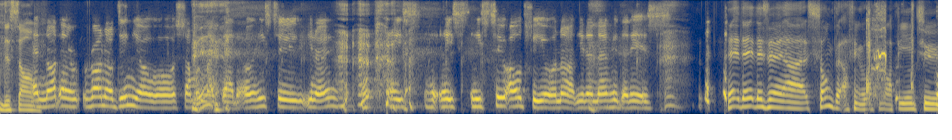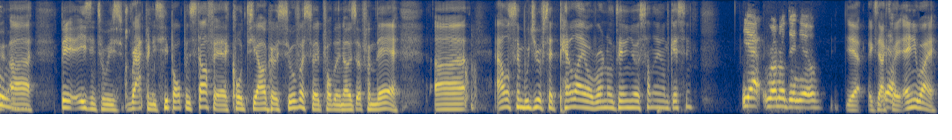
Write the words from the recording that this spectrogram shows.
The song. and not a Ronaldinho or someone like that? Or he's too, you know, he's he's he's too old for you or not? You don't know who that is. there, there- there's a uh, song that I think Lockie might be into. Uh, bit, he's into his rap and his hip hop and stuff Here, called Thiago Silva, so he probably knows it from there. Uh, Alison, would you have said Pele or Ronaldinho or something? I'm guessing. Yeah, Ronaldinho. Yeah, exactly. Yeah. Anyway,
